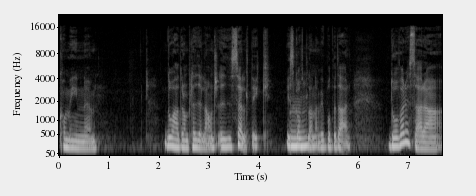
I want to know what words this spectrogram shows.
kom in. eh, Då hade de Player Lounge i Celtic i Skottland när vi bodde där. Då var det så här. eh,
